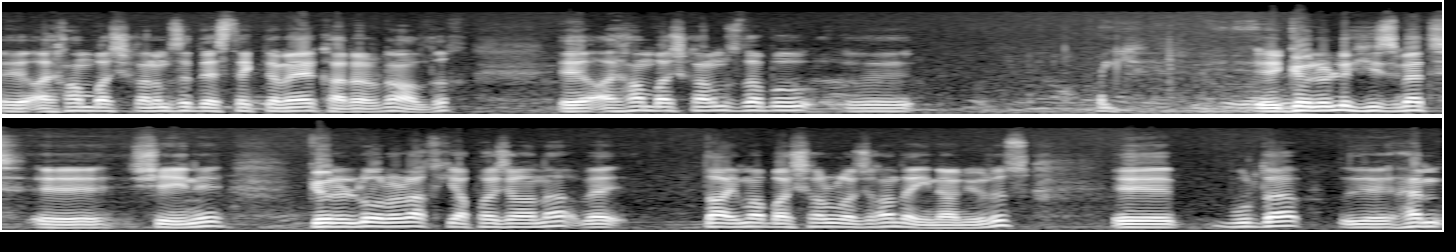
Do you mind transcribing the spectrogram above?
e, Ayhan Başkanımızı desteklemeye kararını aldık. E, Ayhan Başkanımız da bu e, e, gönüllü hizmet e, şeyini gönüllü olarak yapacağına ve daima başarılı olacağına da inanıyoruz. E, burada e, hem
